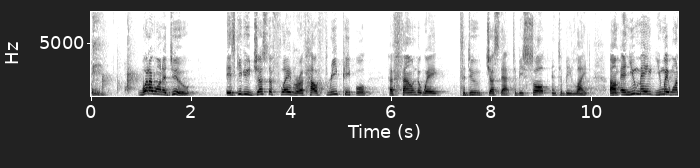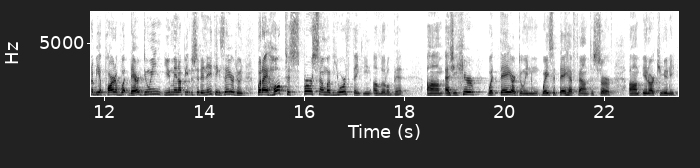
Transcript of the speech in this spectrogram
what I want to do is give you just a flavor of how three people have found a way to do just that, to be salt and to be light. Um, and you may, you may want to be a part of what they're doing. You may not be interested in anything they are doing. But I hope to spur some of your thinking a little bit um, as you hear what they are doing and ways that they have found to serve um, in our community.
